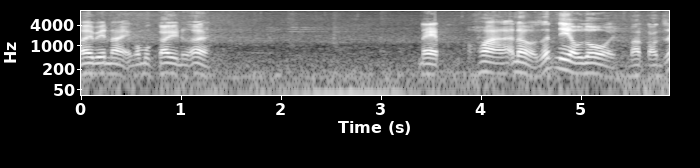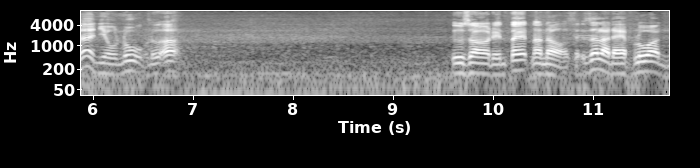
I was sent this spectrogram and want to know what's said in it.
Đây, bên này có một cây nữa này. Đẹp, hoa đã nở rất nhiều rồi và còn rất là nhiều nụ nữa. Từ giờ đến tết là nở sẽ rất là đẹp luôn.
